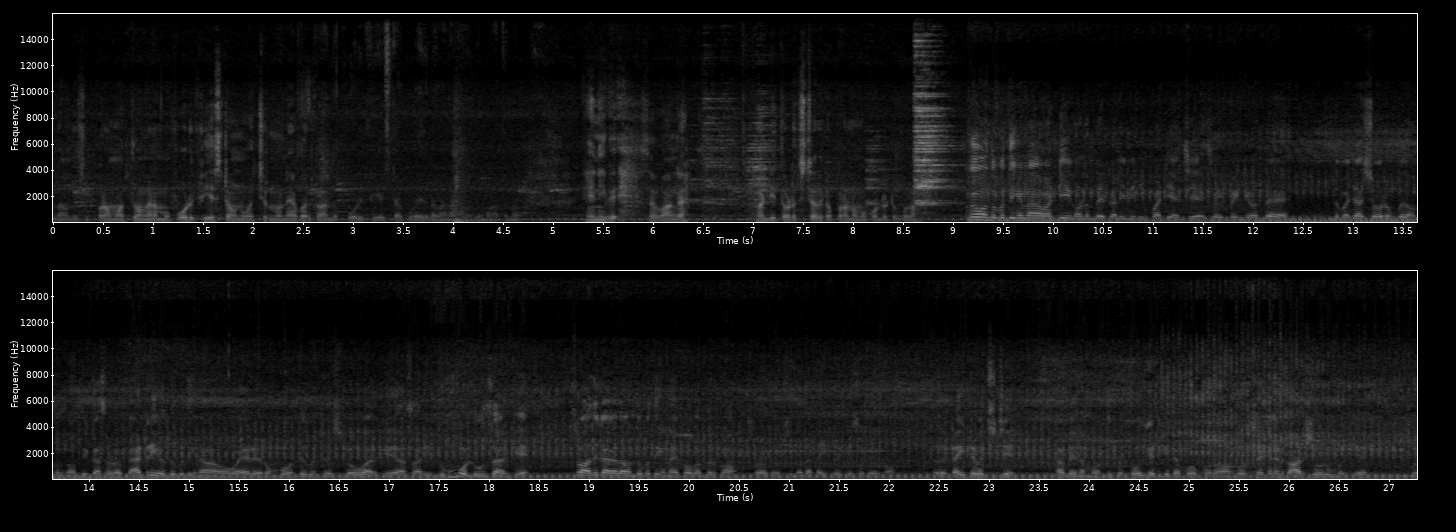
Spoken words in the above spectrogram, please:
எல்லாம் வந்து சூப்பராக மாற்றுவாங்க நம்ம ஃபோர்டு ஃபியஸ்டா ஒன்று வச்சுருந்தோம் நேபர்க்கா அந்த ஃபோர்டு ஃபியஸ்டா கூட இதில் வேணாம் வந்து மாற்றணும் எனிவே ஸோ வாங்க. வண்டி தொடச்சிட்டு அதுக்கப்புறம் நம்ம கொண்டுட்டு போகலாம். இங்கே வந்து பார்த்திங்கன்னா வண்டியை கொண்டு வந்து கழுவி நிப்பாட்டியாச்சு. ஸோ இப்போ இங்கே வந்து இந்த பஜாஜ் ஷோரூமுக்கு தான் வந்திருக்கோம். பிகாஸ் அதோட பேட்டரி வந்து பார்த்திங்கன்னா ஒயர் ரொம்ப வந்து கொஞ்சம் ஸ்லோவாக இருக்குது சாரி ரொம்ப லூஸாக இருக்குது ஸோ அதுக்காக தான் வந்து பார்த்திங்கன்னா இப்போ வந்திருக்கோம். ஸோ அது சின்னதாக டைட் வைக்க சொல்லியிருக்கோம். ஸோ அதை டைட்டை வச்சுட்டு அப்படியே நம்ம வந்து இப்போ டோல்கேட் கிட்ட போக போகிறோம் அங்கே ஒரு செகண்ட் ஹேண்ட் கார் ஷோரூம் இருக்குது ஸோ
